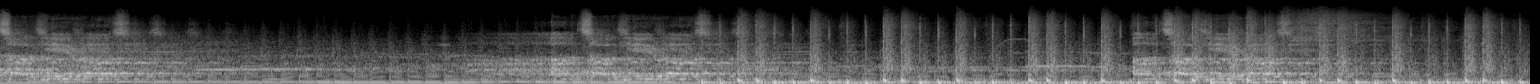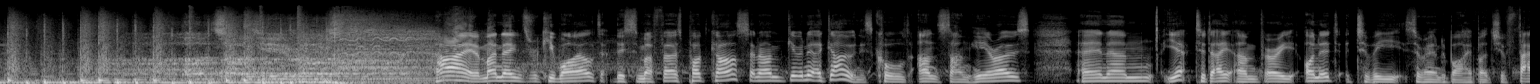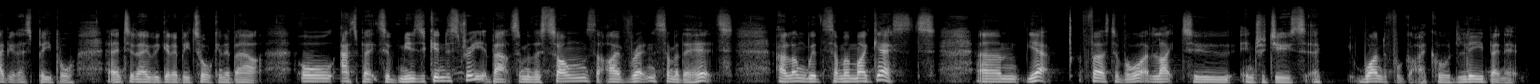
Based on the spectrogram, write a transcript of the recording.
Untold heroes. Untold heroes. Untold heroes. Untold heroes. Hi, my name's Ricky Wilde. This is my first podcast, and I'm giving it a go. And it's called Unsung Heroes. And um, yeah, today I'm very honoured to be surrounded by a bunch of fabulous people. And today we're going to be talking about all aspects of music industry, about some of the songs that I've written, some of the hits, along with some of my guests. Um, yeah, first of all, I'd like to introduce a wonderful guy called Lee Bennett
